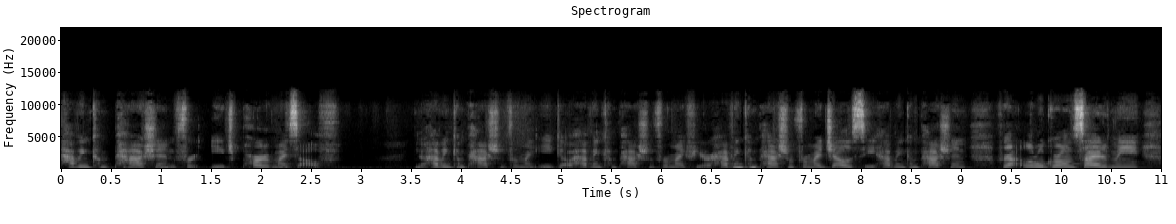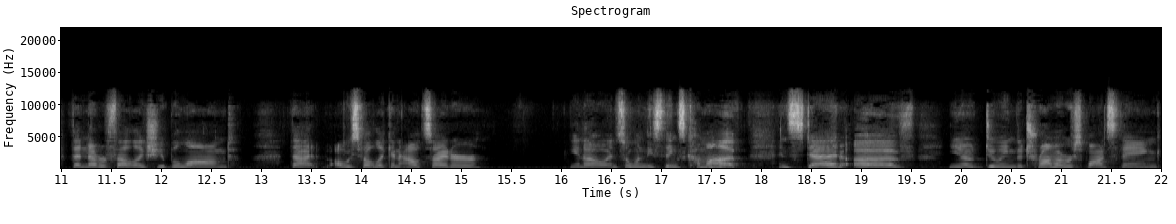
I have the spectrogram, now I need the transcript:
having compassion for each part of myself. You know, having compassion for my ego, having compassion for my fear, having compassion for my jealousy, having compassion for that little girl inside of me that never felt like she belonged, that always felt like an outsider, you know. And so when these things come up, instead of, you know, doing the trauma response thing,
